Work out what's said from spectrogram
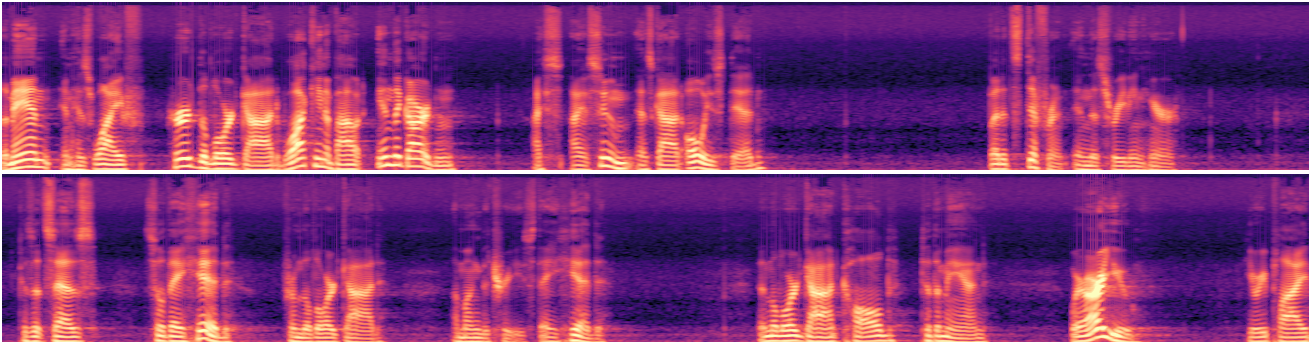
the man and his wife heard the Lord God walking about in the garden, I, I assume as God always did, but it's different in this reading here because it says, So they hid from the Lord God among the trees. They hid Then the Lord God called to the man, Where are you? He replied,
